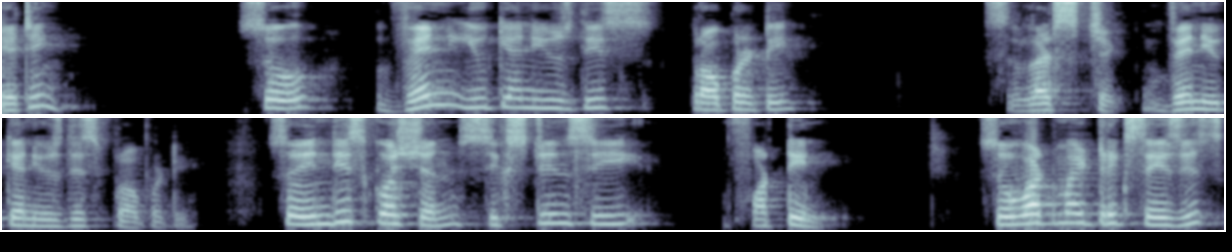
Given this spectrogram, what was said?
getting so when you can use this property so let's check when you can use this property so in this question 16c 14 so what my trick says is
